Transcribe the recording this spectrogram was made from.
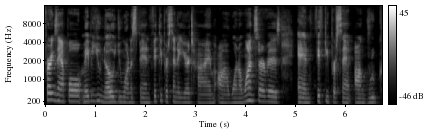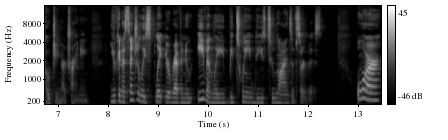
for example, maybe you know you want to spend 50% of your time on one on one service and 50% on group coaching or training you can essentially split your revenue evenly between these two lines of service. Or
